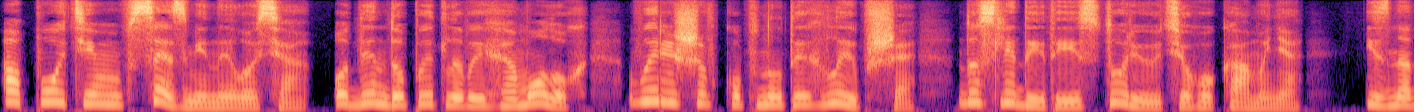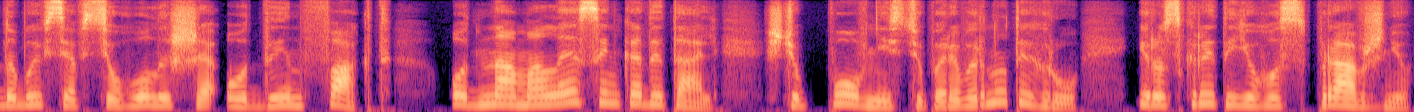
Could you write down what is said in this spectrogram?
А потім все змінилося. Один допитливий гемолог вирішив купнути глибше, дослідити історію цього каменя. І знадобився всього лише один факт, одна малесенька деталь, щоб повністю перевернути гру і розкрити його справжню,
